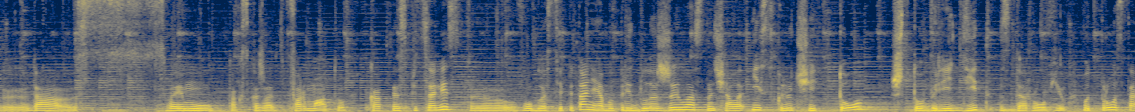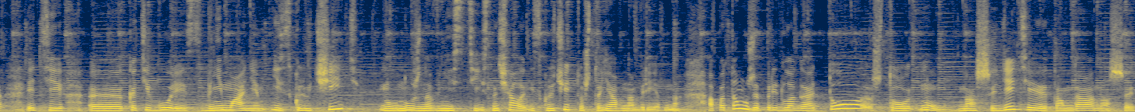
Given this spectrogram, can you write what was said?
э, да, своему, так сказать, формату. Как специалист э, в области питания я бы предложила сначала исключить то, что вредит здоровью. Вот просто эти э, категории с вниманием исключить, ну, нужно внести. Сначала исключить то, что явно вредно, а потом уже предлагать то, что ну, наши дети, там, да, наши,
